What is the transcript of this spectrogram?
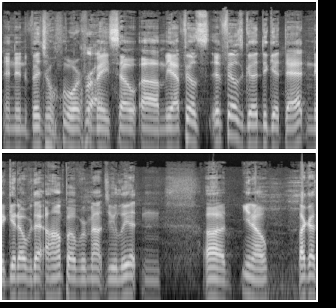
an individual award for me. So um, yeah, it feels it feels good to get that and to get over that hump over Mount Juliet, and uh, you know, like I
